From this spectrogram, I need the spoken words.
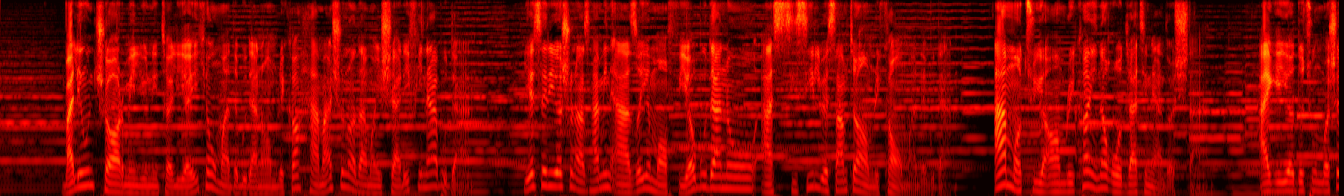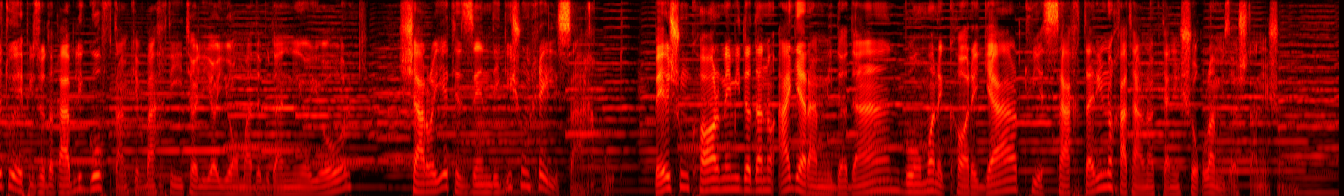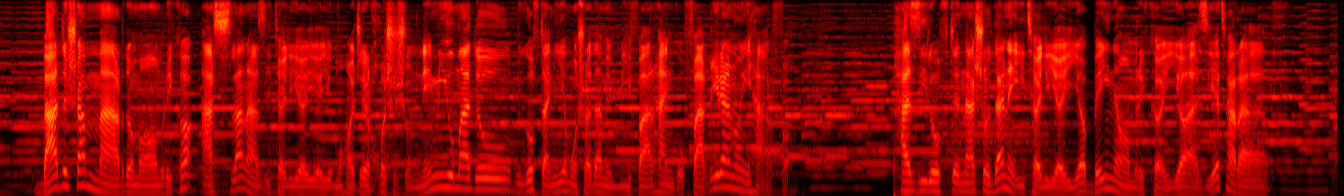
ولی اون 4 میلیون ایتالیایی که اومده بودن آمریکا همشون آدمای شریفی نبودن. یه سریاشون از همین اعضای مافیا بودن و از سیسیل به سمت آمریکا اومده بودن. اما توی آمریکا اینا قدرتی نداشتن. اگه یادتون باشه تو اپیزود قبلی گفتم که وقتی ایتالیایی اومده بودن نیویورک شرایط زندگیشون خیلی سخت بود. بهشون کار نمی‌دادن و اگرم می‌دادن به عنوان کارگر توی سختترین و خطرناکترین شغلا میذاشتنشون. بعدش هم مردم آمریکا اصلا از ایتالیایی مهاجر خوششون نمیومد و می‌گفتن یه مشادم بی فرهنگ و فقیرن و این حرفا. پذیرفته نشدن ایتالیایی بین آمریکایی از یه طرف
